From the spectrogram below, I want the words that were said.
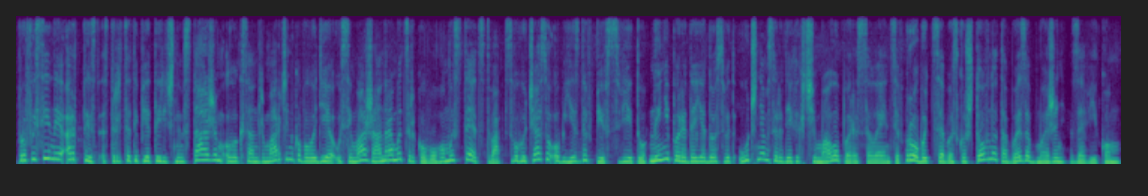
Професійний артист з 35-річним стажем Олександр Марченко володіє усіма жанрами циркового мистецтва. Свого часу об'їздив півсвіту. Нині передає досвід учням, серед яких чимало переселенців. Робить це безкоштовно та без обмежень за віком.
